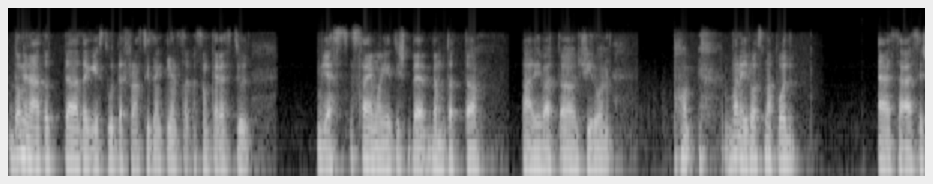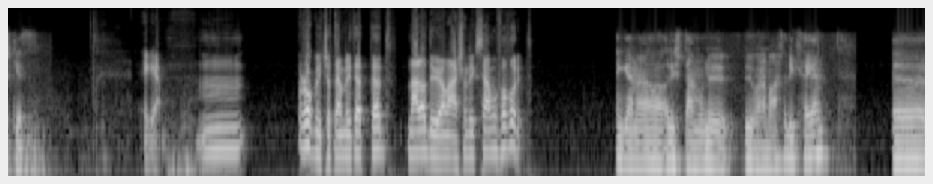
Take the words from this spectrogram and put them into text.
domináltott az egész Tour de France 19 szakaszon keresztül, ugye ezt Simonét is be, bemutatta pár évet a Giron. Ha van egy rossz napod, elszállsz és kész. Igen. Mm, Roglicot említetted, nálad ő a második számú favorit? Igen, a listámon ő, ő van a második helyen. Ö,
